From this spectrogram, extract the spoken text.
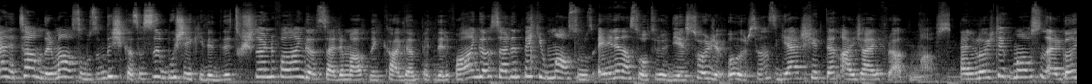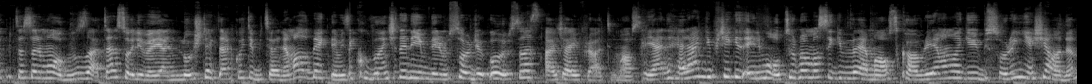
Yani tamdır mouse'umuzun dış kasası bu şekilde de tuşlarını falan gösterdim altındaki kaygan pedleri falan gösterdim. Peki bu mouse'umuz eline nasıl oturuyor diye soracak olursanız gerçekten acayip rahat bir mouse. Yani Logitech mouse'un ergonomik bir tasarımı olduğunu zaten söylüyor. Yani Logitech'ten kötü bir tane mal beklemeyiz. Kullanıcı deneyimlerimi soracak olursanız acayip rahat bir mouse. Yani herhangi bir şekilde elime oturmaması gibi veya mouse kavrayamama gibi bir sorun yaşamadım.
